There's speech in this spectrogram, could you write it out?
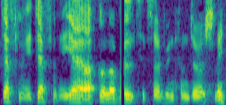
Definitely, definitely. Yeah, I've got a lot of relatives over in Canada actually.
